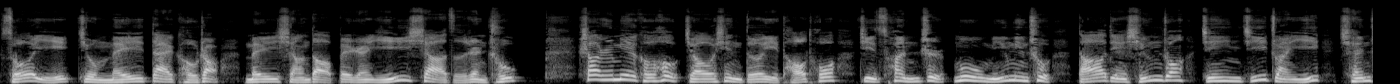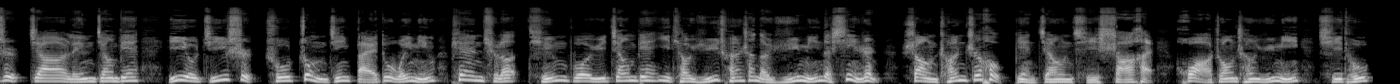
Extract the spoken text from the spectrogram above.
所以就没戴口罩。没想到被人一下子认出。杀人灭口后，侥幸得以逃脱，即窜至穆明明处，打点行装，紧急转移，潜至嘉陵江边。已有急事，出重金百度为名，骗取了停泊于江边一条渔船上的渔民的信任。上船之后，便将其杀害，化妆成渔民，企图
